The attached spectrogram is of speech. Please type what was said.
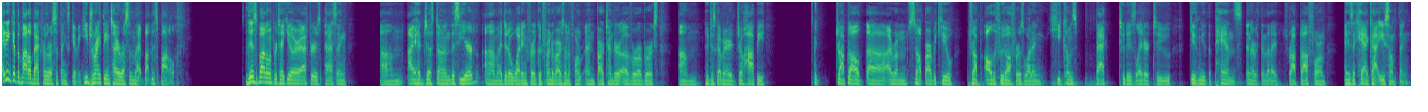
I didn't get the bottle back for the rest of Thanksgiving. He drank the entire rest of that this bottle. This bottle in particular, after his passing, um, I had just done this year. Um, I did a wedding for a good friend of ours and a form and bartender of Aurora Brew Works, um, who just got married, Joe Hoppy. Dropped all. Uh, I run Snout Barbecue. Dropped all the food off for his wedding. He comes back two days later to give me the pans and everything that I dropped off for him, and he's like, "Hey, I got you something,"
